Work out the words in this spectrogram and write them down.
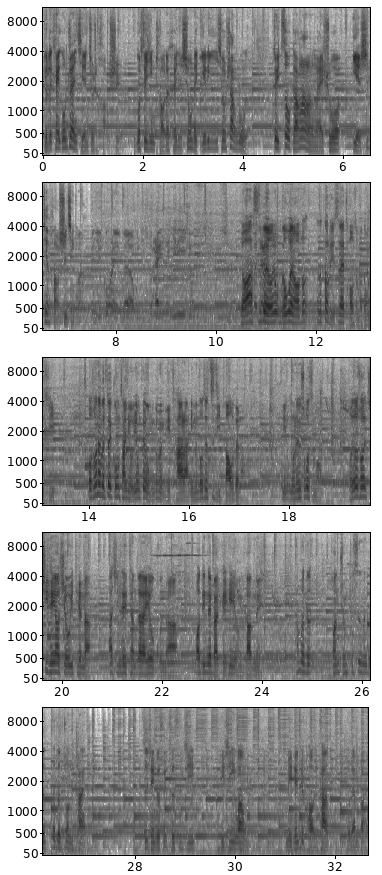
有了开工赚钱就是好事。不过最近炒得很凶的一例一休上路了，对做港浪人来说也是件好事情嘛。那你的工人有没有问你说，哎，那一例一休是？有啊，四个有五个问我说这个到底是在炒什么东西？我说那个对工厂有用，对我们根本没差啦，你们都是自己包的啦。你我能说什么？我就说七天要休一天呐，那今天天再来又捆啊，包丁那把给黑永刚呢，他们的完全不是那个那个状态。之前一个水车司机底薪一万五，每天去跑一趟多两百，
